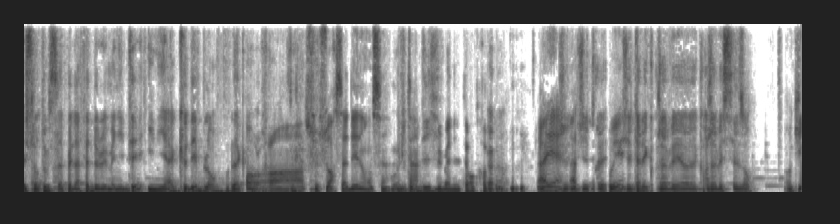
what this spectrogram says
et surtout, ça s'appelle la fête de l'humanité. Il n'y a que des blancs, d'accord. Oh là ce soir ça dénonce. hein. Putain. L'humanité entre Voilà. Allez, att- J'étais allé, oui. j'étais allé quand j'avais euh, quand j'avais 16 ans. Ok.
